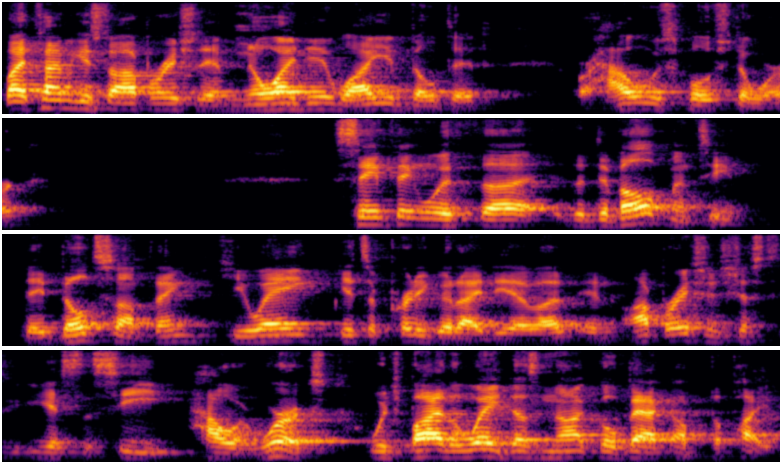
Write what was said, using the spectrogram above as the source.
By the time it gets to operation, they have no idea why you built it or how it was supposed to work. Same thing with uh, the development team they build something, QA gets a pretty good idea of it, and operations just gets to see how it works, which by the way does not go back up the pipe.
